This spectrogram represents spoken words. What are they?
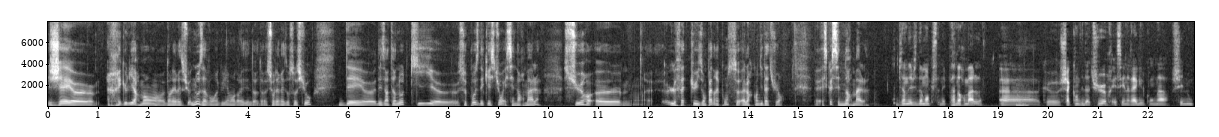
j'ai régulièrement dans les réseaux nous avons régulièrement dans les, sur les réseaux sociaux euh, des, internautes qui euh, se posent des questions, et c'est normal, sur euh, le fait qu'ils n'ont pas de réponse à leur candidature. Est-ce que c'est normal? Bien évidemment que ça n'est pas normal, hmm. que chaque candidature, et c'est une règle qu'on a chez nous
